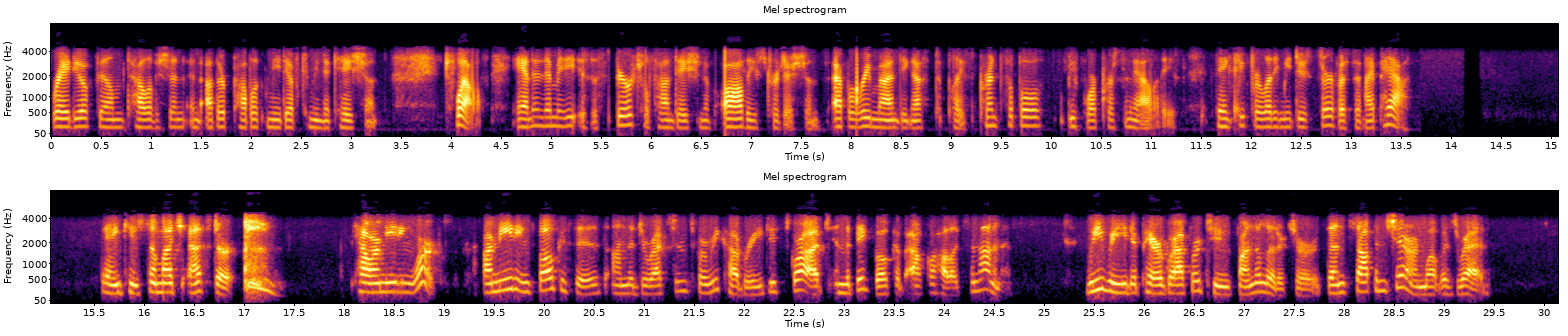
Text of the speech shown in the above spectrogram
radio, film, television, and other public media of communication. 12. Anonymity is the spiritual foundation of all these traditions, ever reminding us to place principles before personalities. Thank you for letting me do service in my path. Thank you so much, Esther. How our meeting works. Our meeting focuses on the directions for recovery described in the Big Book of Alcoholics Anonymous. We read a paragraph or two from the literature, then stop and share on what was read.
